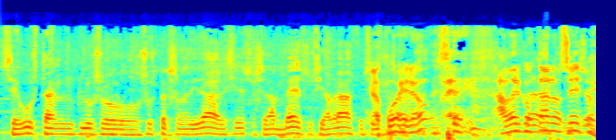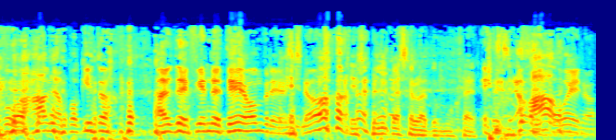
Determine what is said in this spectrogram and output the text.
se gustan incluso sus personalidades y eso, se dan besos y abrazos. y estas bueno, a ver, contanos eso, Cuba, habla un poquito, a ver, defiéndete, hombre, si no... Explícaselo a tu mujer. ah, bueno.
